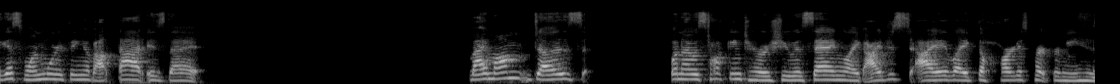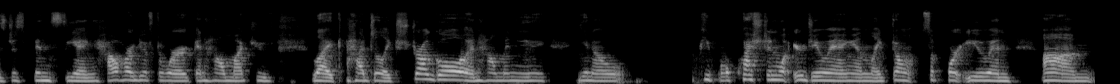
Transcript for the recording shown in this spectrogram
i guess one more thing about that is that my mom does when I was talking to her, she was saying, like, I just, I like the hardest part for me has just been seeing how hard you have to work and how much you've like had to like struggle and how many, you know, people question what you're doing and like don't support you. And, um,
